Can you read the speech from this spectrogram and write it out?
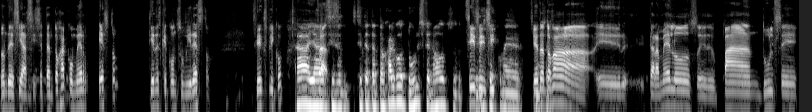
donde decía, si se te antoja comer esto, tienes que consumir esto. ¿Sí explico? Ah, ya, o sea, si, si, te, te antoja algo dulce, ¿no? Sí, sí, sí. Comer, si no te antoja eh, caramelos, eh, pan, dulce,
